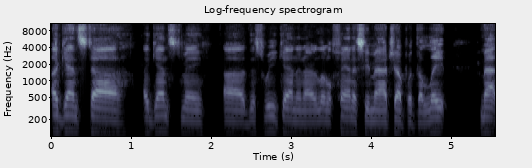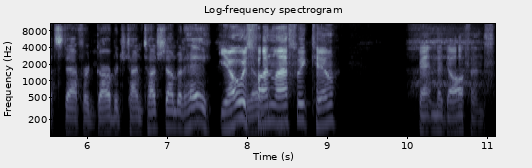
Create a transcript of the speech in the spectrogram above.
against uh, against me uh, this weekend in our little fantasy matchup with the late Matt Stafford garbage time touchdown. But hey, you know it was you know, fun last week too. Betting the Dolphins.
